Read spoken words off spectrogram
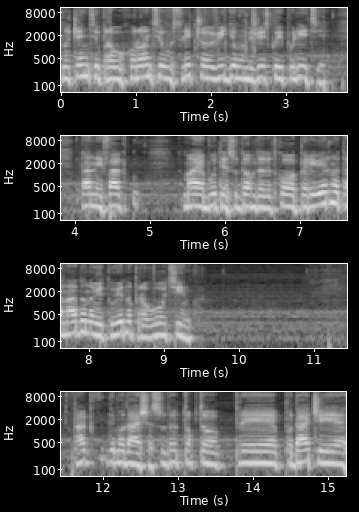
злочинців, правоохоронців слідчого відділу міжійської поліції. Даний факт має бути судом додатково перевірено та надано відповідну правову оцінку. Так, йдемо далі. Суду, тобто при подачі е,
